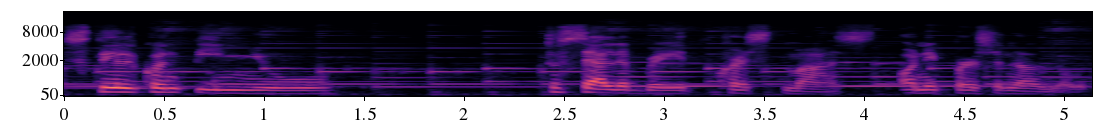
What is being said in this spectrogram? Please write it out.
still continue to celebrate Christmas on a personal note.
